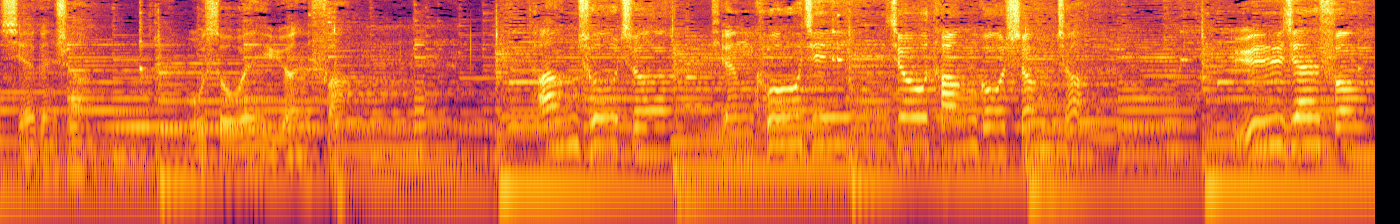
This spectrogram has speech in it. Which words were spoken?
鞋跟上，无所谓远方。趟出这片枯寂，就趟过生长。遇见风。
